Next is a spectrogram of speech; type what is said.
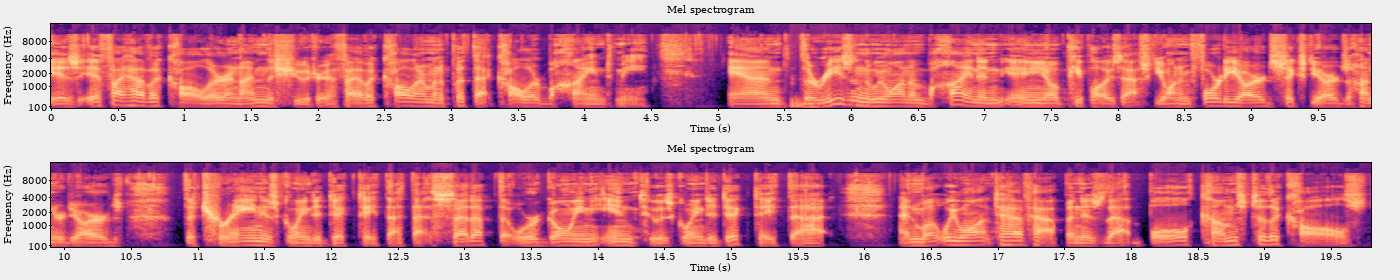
is if I have a caller and I'm the shooter. If I have a caller, I'm going to put that caller behind me. And the reason we want him behind, and, and, you know, people always ask, you want him 40 yards, 60 yards, 100 yards. The terrain is going to dictate that. That setup that we're going into is going to dictate that. And what we want to have happen is that bull comes to the calls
